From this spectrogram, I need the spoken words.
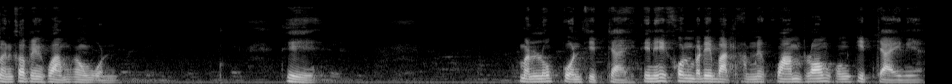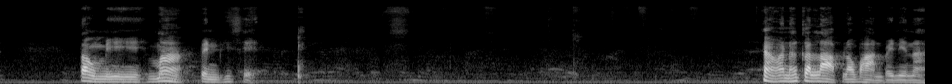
มันก็เป็นความกังวล ที่มันรบกวนจิตใจ ทีนี้คนปฏิบัติธรรมในความพร้อมของจิตใจเนี่ย ต้องมีมากเป็นพิเศษ อันนั้นก็ลาบเราผ่านไปนี่นะ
